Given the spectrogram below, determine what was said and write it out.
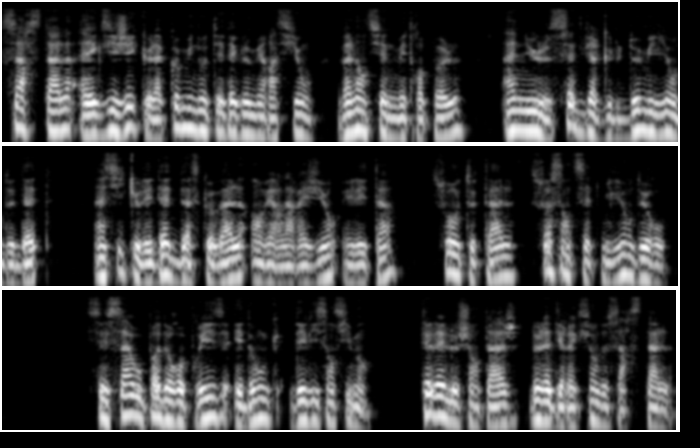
Sarstal a exigé que la communauté d'agglomération Valenciennes Métropole annule 7,2 millions de dettes, ainsi que les dettes d'Ascoval envers la région et l'État, soit au total 67 millions d'euros. C'est ça ou pas de reprise et donc des licenciements. Tel est le chantage de la direction de Sarstal.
